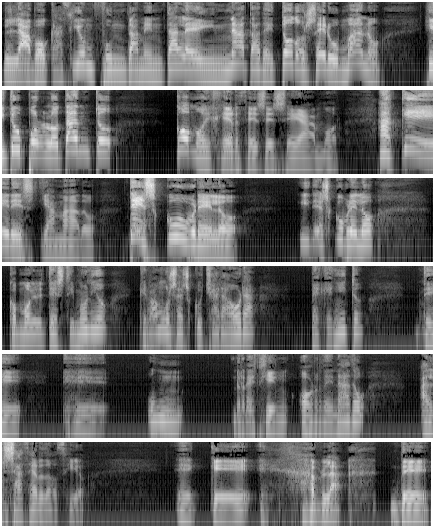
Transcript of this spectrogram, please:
la vocación fundamental e innata de todo ser humano. Y tú, por lo tanto, ¿cómo ejerces ese amor? ¿A qué eres llamado? Descúbrelo. Y descúbrelo como el testimonio que vamos a escuchar ahora, pequeñito, de eh, un recién ordenado al sacerdocio, eh, que habla de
